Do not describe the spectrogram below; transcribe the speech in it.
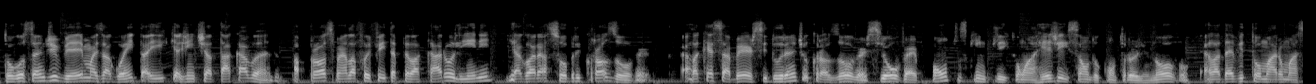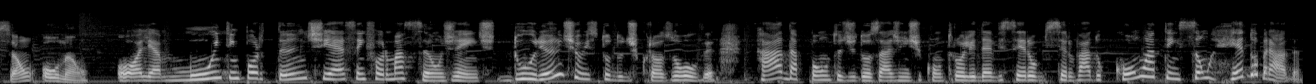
Tô gostando de ver, mas aguenta aí que a gente já tá acabando. A próxima ela foi feita pela Caroline e agora é sobre crossover. Ela quer saber se durante o crossover, se houver pontos que implicam a rejeição do controle novo, ela deve tomar uma ação ou não. Olha, muito importante essa informação, gente. Durante o estudo de crossover, cada ponto de dosagem de controle deve ser observado com atenção redobrada.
